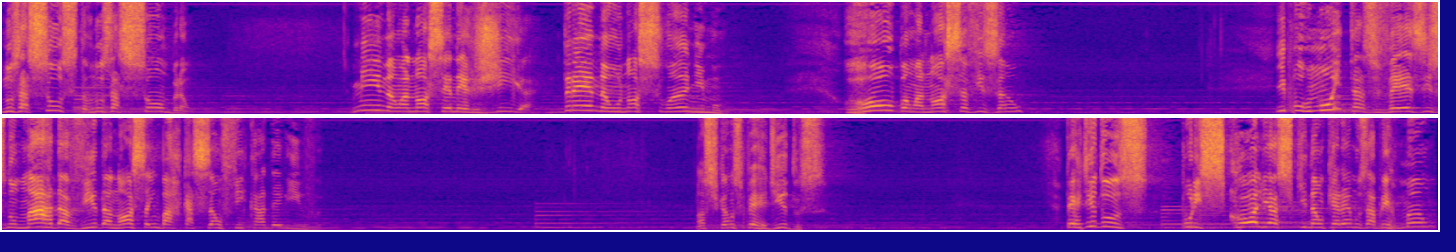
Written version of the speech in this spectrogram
nos assustam, nos assombram, minam a nossa energia, drenam o nosso ânimo, roubam a nossa visão. E por muitas vezes no mar da vida a nossa embarcação fica à deriva. Nós ficamos perdidos perdidos por escolhas que não queremos abrir mão,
